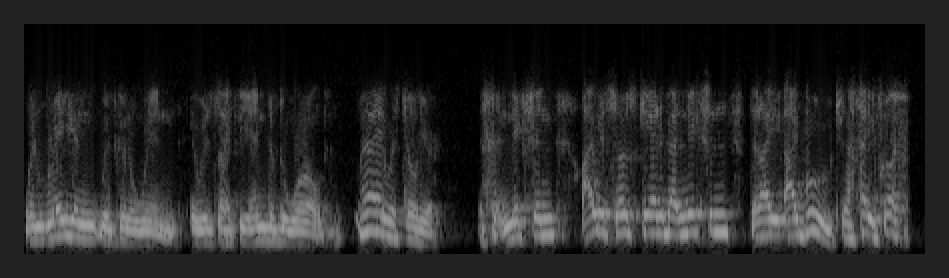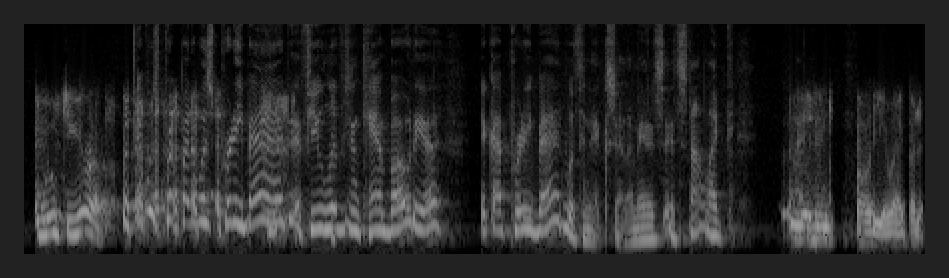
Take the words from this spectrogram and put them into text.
when Reagan was going to win, it was like the end of the world. Hey, we're still here. Nixon, I was so scared about Nixon that I, I moved. I, I moved to Europe. It was, pre- but it was pretty bad. If you lived in Cambodia, it got pretty bad with Nixon. I mean, it's it's not like lived in Cambodia, right? But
